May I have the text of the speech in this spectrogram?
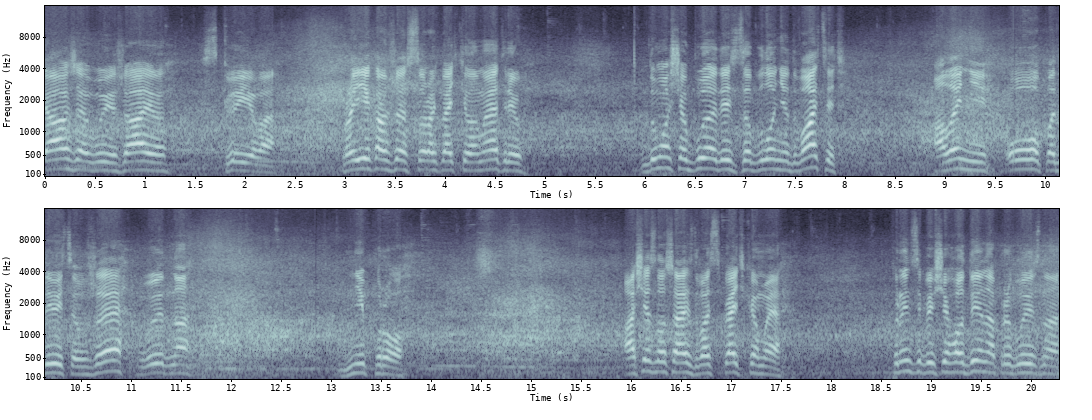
Я вже виїжджаю з Києва. Проїхав вже 45 кілометрів. Думав, що буде десь за блоні 20, але ні. О, подивіться, вже видно Дніпро. А ще залишається 25 км. В принципі, ще година приблизно.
